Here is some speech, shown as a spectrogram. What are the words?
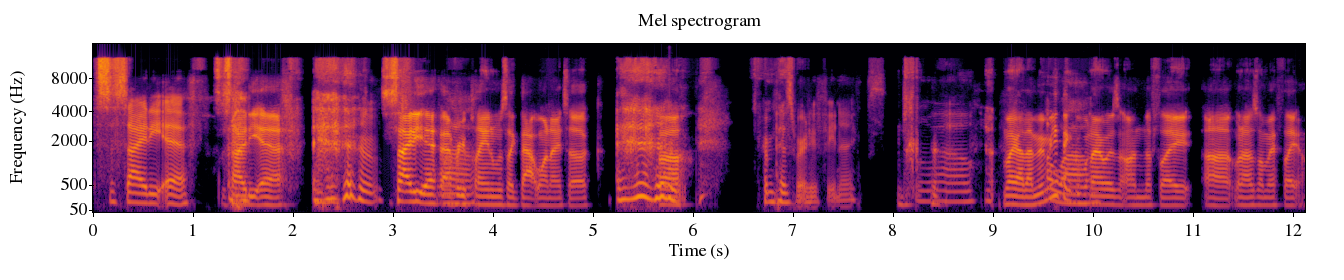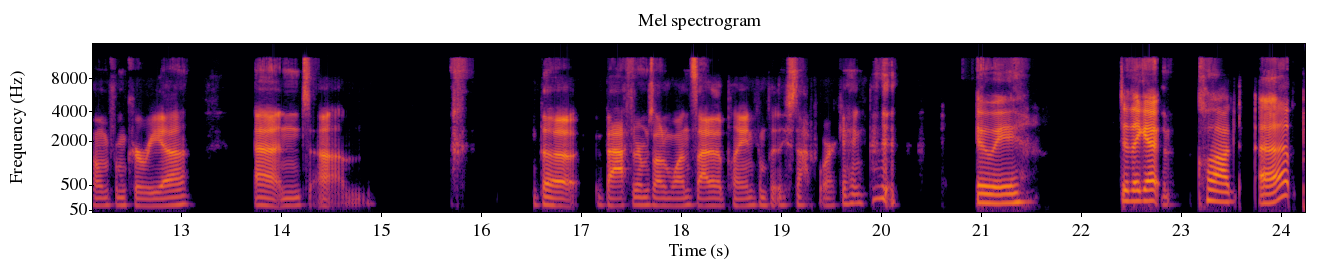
Society if. Society if society if every plane was like that one I took. Ugh. From Pittsburgh to Phoenix. Oh, wow. Oh my god, that made Oh, me think of when. I was on the flight, uh, when I was on my flight home from Korea, and um, the bathrooms on one side of the plane completely stopped working. Ooey. Did they get clogged up?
